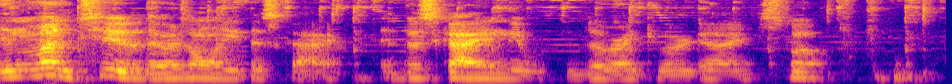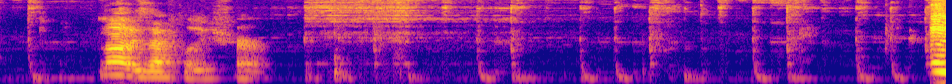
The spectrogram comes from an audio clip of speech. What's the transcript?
in run two, there was only this guy, this guy and the the regular guy. So, not exactly sure. Oh,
